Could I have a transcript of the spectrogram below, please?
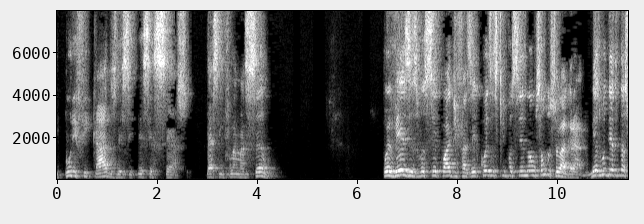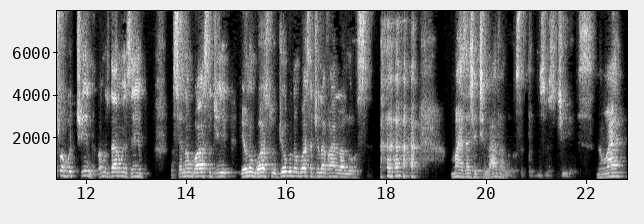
e purificados desse, desse excesso, dessa inflamação. Por vezes você pode fazer coisas que você não são do seu agrado, mesmo dentro da sua rotina. Vamos dar um exemplo. Você não gosta de, eu não gosto, o Diogo não gosta de lavar a louça. mas a gente lava a louça todos os dias, não é?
